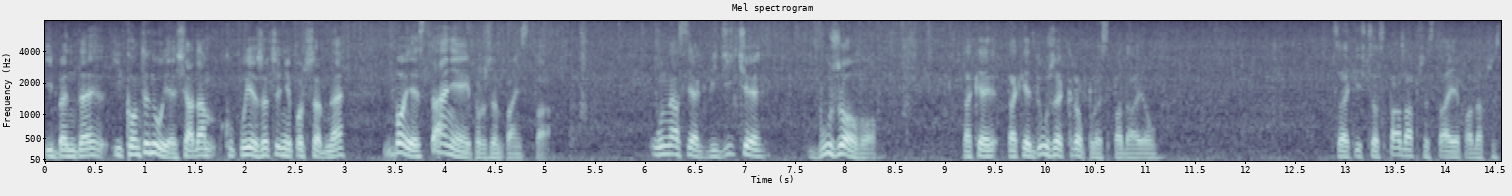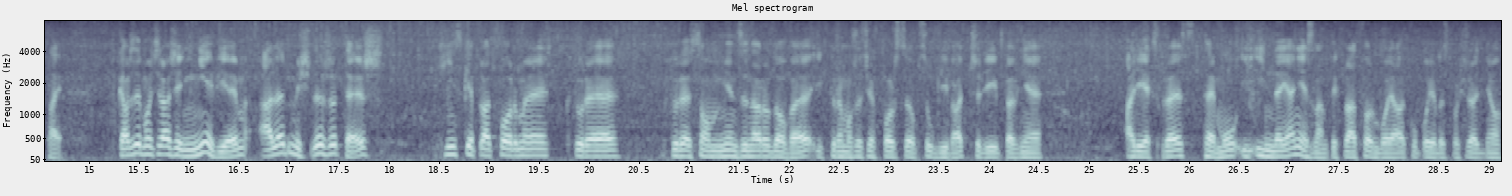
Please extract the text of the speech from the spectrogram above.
i będę i kontynuuję. Siadam, kupuję rzeczy niepotrzebne, bo jest taniej, proszę Państwa. U nas, jak widzicie, burzowo. Takie, takie duże krople spadają. Co jakiś czas pada, przestaje, pada, przestaje. W każdym bądź razie nie wiem, ale myślę, że też chińskie platformy, które, które są międzynarodowe i które możecie w Polsce obsługiwać, czyli pewnie AliExpress, Temu i inne. Ja nie znam tych platform, bo ja kupuję bezpośrednio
